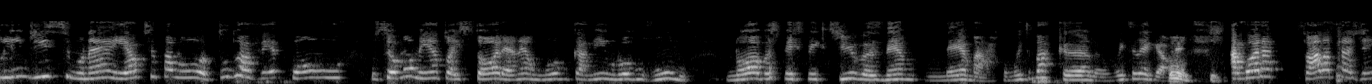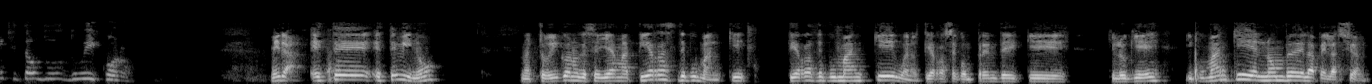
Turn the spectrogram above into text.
lindíssimo, né? E é o que você falou, tudo a ver com o, o seu momento, a história, né? Um novo caminho, um novo rumo. novas perspectivas, né, né, Marco? Muito bacana, muito legal. Sim. Agora, fala pra gente, então, do, do ícono. Mira, este, este vino, nuestro ícono que se llama Tierras de Pumanque, Tierras de Pumanque, bueno, tierra se comprende que, que lo que es, y Pumanque es el nombre de la apelación,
